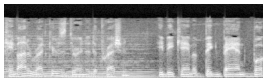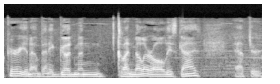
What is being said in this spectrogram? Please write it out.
Came out of Rutgers during the Depression. He became a big band booker, you know, Benny Goodman, Glenn Miller, all these guys. After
